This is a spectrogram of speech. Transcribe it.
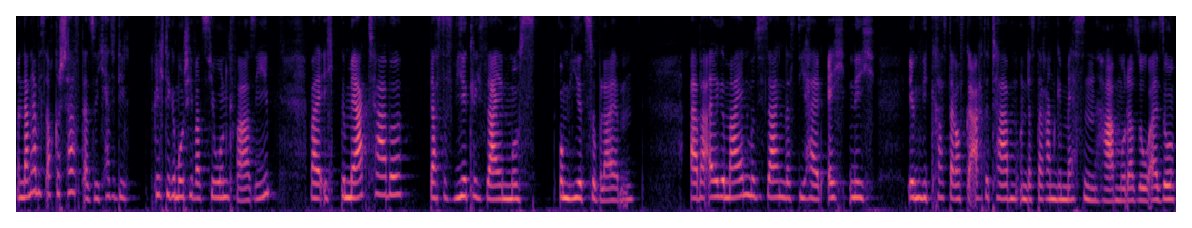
Und dann habe ich es auch geschafft. Also ich hatte die richtige Motivation quasi, weil ich gemerkt habe, dass es wirklich sein muss, um hier zu bleiben. Aber allgemein muss ich sagen, dass die halt echt nicht irgendwie krass darauf geachtet haben und das daran gemessen haben oder so. Also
